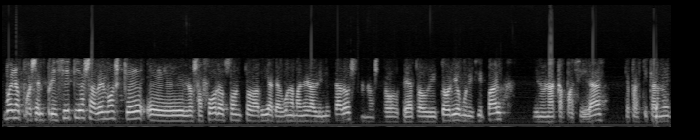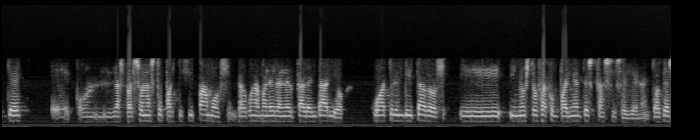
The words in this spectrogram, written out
Bueno, pues en principio sabemos que eh, los aforos son todavía de alguna manera limitados. Nuestro teatro auditorio municipal tiene una capacidad que prácticamente eh, con las personas que participamos de alguna manera en el calendario, cuatro invitados y, nuestros acompañantes casi se llena. Entonces,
